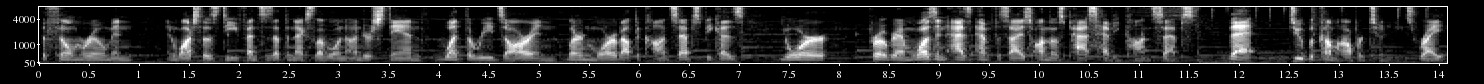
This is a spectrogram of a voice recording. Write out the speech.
the film room and and watch those defenses at the next level and understand what the reads are and learn more about the concepts because your program wasn't as emphasized on those pass heavy concepts that do become opportunities, right?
